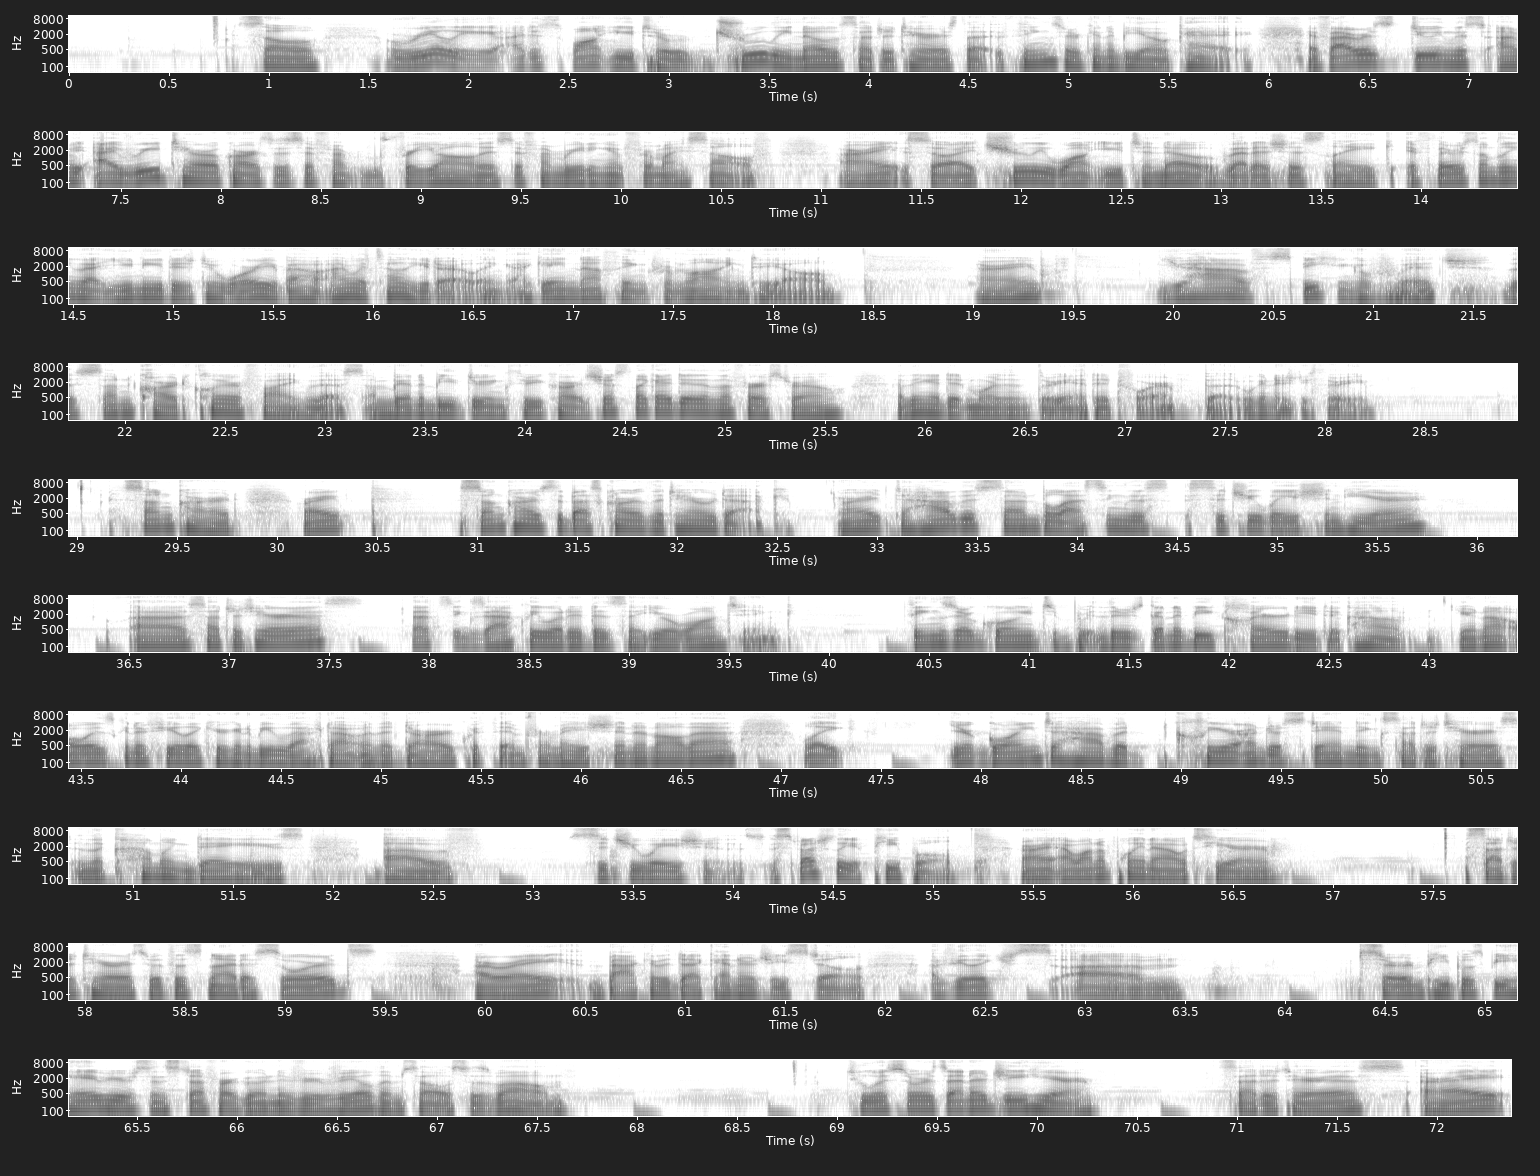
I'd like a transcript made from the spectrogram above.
So really, I just want you to truly know, Sagittarius, that things are going to be okay. If I was doing this, I, I read tarot cards as if I'm for y'all, as if I'm reading it for myself. All right. So I truly want you to know that it's just like, if there was something that you needed to worry about, I would tell you, darling. I gain nothing from lying to y'all. All right. You have, speaking of which, the sun card clarifying this. I'm going to be doing three cards just like I did in the first row. I think I did more than three. I did four, but we're going to do three. Sun card, right? Sun card is the best card of the tarot deck. All right, to have the sun blessing this situation here, uh, Sagittarius, that's exactly what it is that you're wanting. Things are going to, there's going to be clarity to come. You're not always going to feel like you're going to be left out in the dark with the information and all that. Like, you're going to have a clear understanding, Sagittarius, in the coming days of situations, especially of people. All right, I want to point out here Sagittarius with this Knight of Swords. All right, back of the deck energy still. I feel like um, certain people's behaviors and stuff are going to reveal themselves as well. Two of Swords energy here, Sagittarius. All right.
